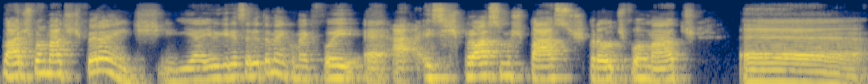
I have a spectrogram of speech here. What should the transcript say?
vários formatos diferentes. E aí eu queria saber também como é que foi é, a, esses próximos passos para outros formatos. É,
